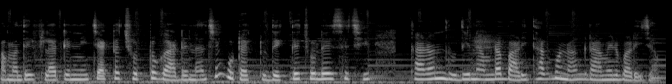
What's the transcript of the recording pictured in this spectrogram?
আমাদের ফ্ল্যাটের নিচে একটা ছোট্ট গার্ডেন আছে, ওটা একটু দেখতে চলে এসেছি। কারণ দুদিন আমরা বাড়ি থাকব না, গ্রামের বাড়ি যাব।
